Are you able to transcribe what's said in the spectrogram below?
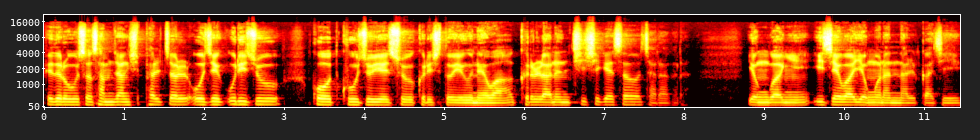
베드로후서 3장 18절 오직 우리 주 곧 구주 예수 그리스도의 은혜와 그를 아는 지식에서 자라가라. 영광이 이제와 영원한 날까지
